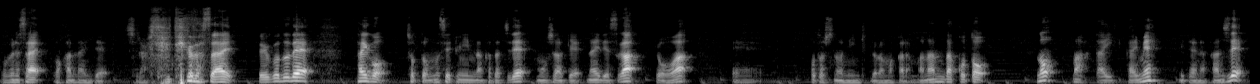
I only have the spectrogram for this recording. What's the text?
ごめんなさい。わかんないんで調べてみてください。ということで、最後、ちょっと無責任な形で申し訳ないですが、今日は、えー、今年の人気ドラマから学んだことの、まあ、第1回目みたいな感じで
